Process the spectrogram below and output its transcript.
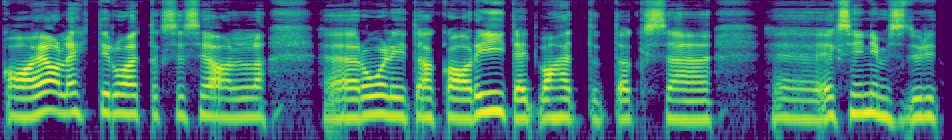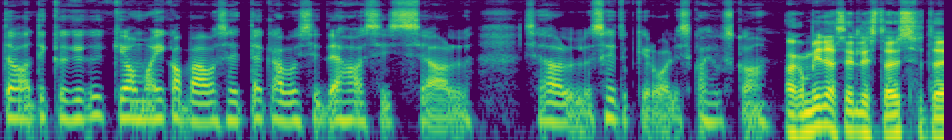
ka ajalehti loetakse seal äh, rooli taga, riideid vahetatakse, äh, eks inimesed üritavad ikkagi kõiki oma igapäevaseid tegevusi teha siis seal, seal sõidukiroolis kahjuks ka. aga mida selliste asjade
